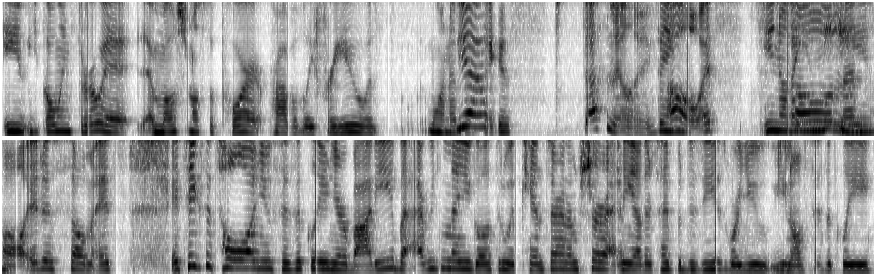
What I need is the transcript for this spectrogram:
you, you going through it emotional support probably for you was one of Yeah. the biggest Definitely. things, oh, it's you know, you so need. mental. It is so it's it takes a toll on you physically in your body, but everything that you go through with cancer, and I'm sure any other type of disease where you you know physically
